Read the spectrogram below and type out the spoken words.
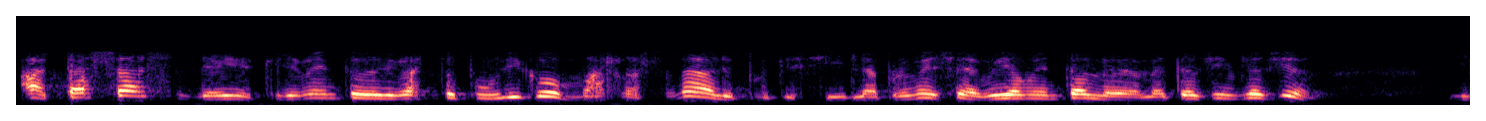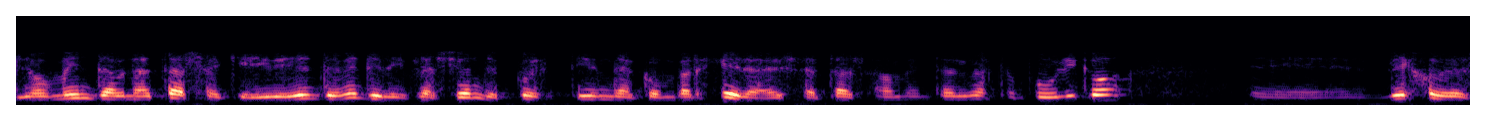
a tasas de incremento del gasto público más razonables, porque si la promesa es voy a aumentar la, tasa de inflación y lo aumenta una tasa que evidentemente la inflación después tiende a converger a esa tasa de aumento del gasto público, eh, lejos de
